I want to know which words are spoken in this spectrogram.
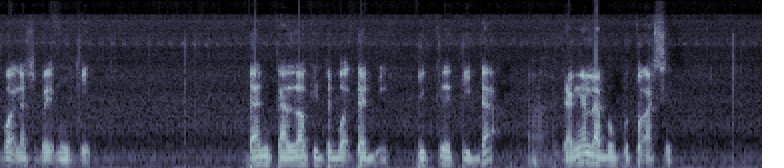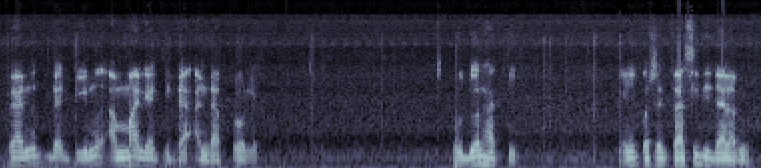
Buatlah sebaik mungkin. Dan kalau kita buat tadi jika tidak ha, janganlah berputus asa. Kerana tidak terima amal yang tidak anda peroleh. Hudur hati. Ini konsentrasi di dalamnya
